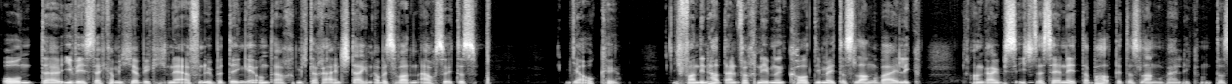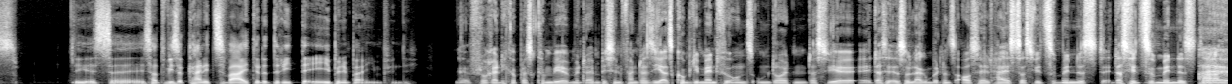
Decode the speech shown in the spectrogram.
Und äh, ihr wisst, ich kann mich ja wirklich nerven über Dinge und auch mich da reinsteigen, aber es war dann auch so etwas, ja, okay. Ich fand ihn halt einfach neben dem Kartim etwas langweilig. Angeblich ist er sehr nett, aber halt etwas langweilig. Und das, es, äh, es hat wie so keine zweite oder dritte Ebene bei ihm, finde ich. Florian, ich glaube, das können wir mit ein bisschen Fantasie als Kompliment für uns umdeuten, dass wir, dass er so lange mit uns aushält, heißt, dass wir zumindest, dass wir zumindest äh,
